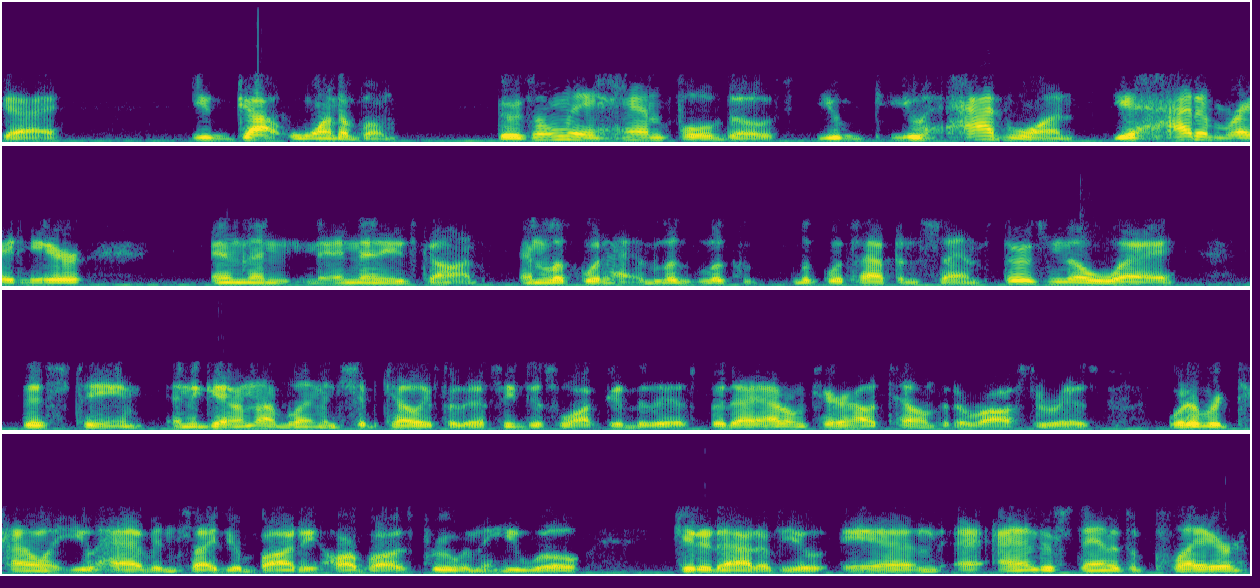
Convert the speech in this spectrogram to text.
guy, you got one of them. There's only a handful of those. You you had one. You had him right here and then and then he's gone. And look what look look look what's happened since. There's no way this team. And again, I'm not blaming Chip Kelly for this. He just walked into this. But I, I don't care how talented a roster is. Whatever talent you have inside your body, Harbaugh has proven that he will get it out of you. And I understand as a player,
